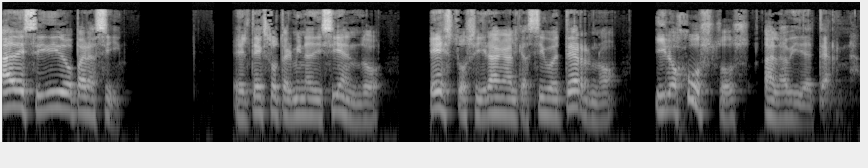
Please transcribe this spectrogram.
ha decidido para sí. El texto termina diciendo, estos irán al castigo eterno y los justos a la vida eterna.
